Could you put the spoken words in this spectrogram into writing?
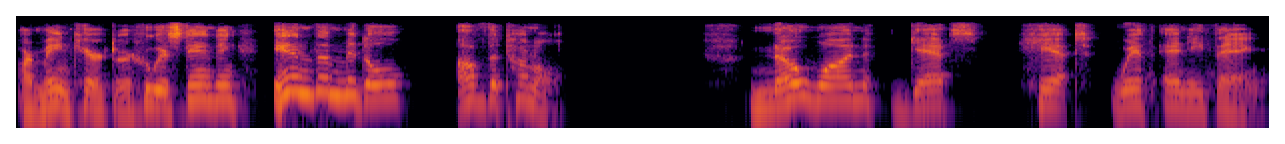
our main character, who is standing in the middle of the tunnel. No one gets hit with anything.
